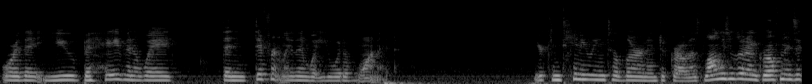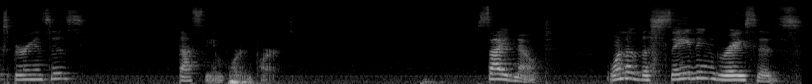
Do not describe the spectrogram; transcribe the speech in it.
or that you behave in a way then differently than what you would have wanted. You're continuing to learn and to grow. And as long as you learn and grow from these experiences, That's the important part. Side note one of the saving graces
